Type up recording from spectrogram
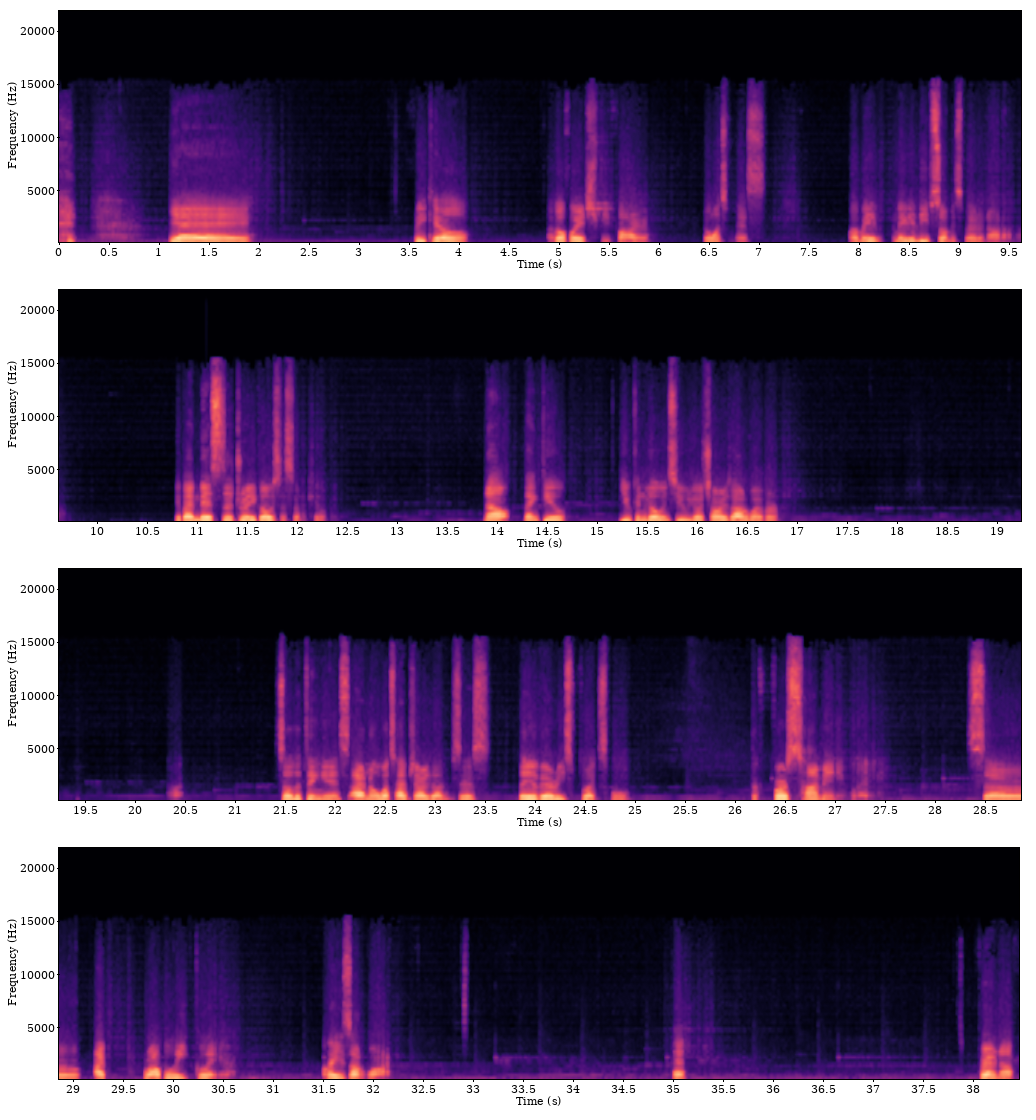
Yay! Free kill. I'll go for HP fire. Don't want to miss. Well, maybe maybe Leaf Storm is better. No, no, no. If I miss, the Draco is just gonna kill me. No, thank you. You can go into your Charizard or whatever. So the thing is, I don't know what type Charizard exists. They are very flexible. The first time anyway. So I probably glare. Okay, is that why? Okay. Fair enough.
